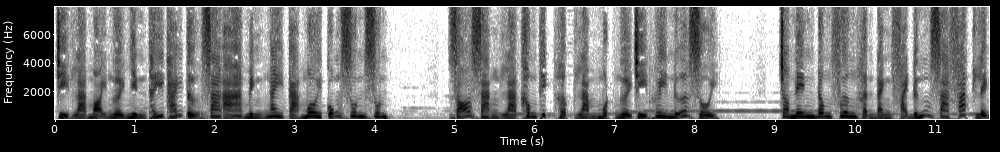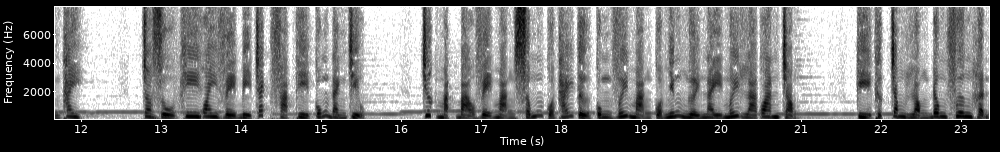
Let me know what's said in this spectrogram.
Chỉ là mọi người nhìn thấy thái tử ra à mình ngay cả môi cũng run run. Rõ ràng là không thích hợp làm một người chỉ huy nữa rồi. Cho nên Đông Phương hận đành phải đứng ra phát lệnh thay. Cho dù khi quay về bị trách phạt thì cũng đành chịu. Trước mặt bảo vệ mạng sống của thái tử cùng với mạng của những người này mới là quan trọng. Kỳ thực trong lòng Đông Phương hận.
